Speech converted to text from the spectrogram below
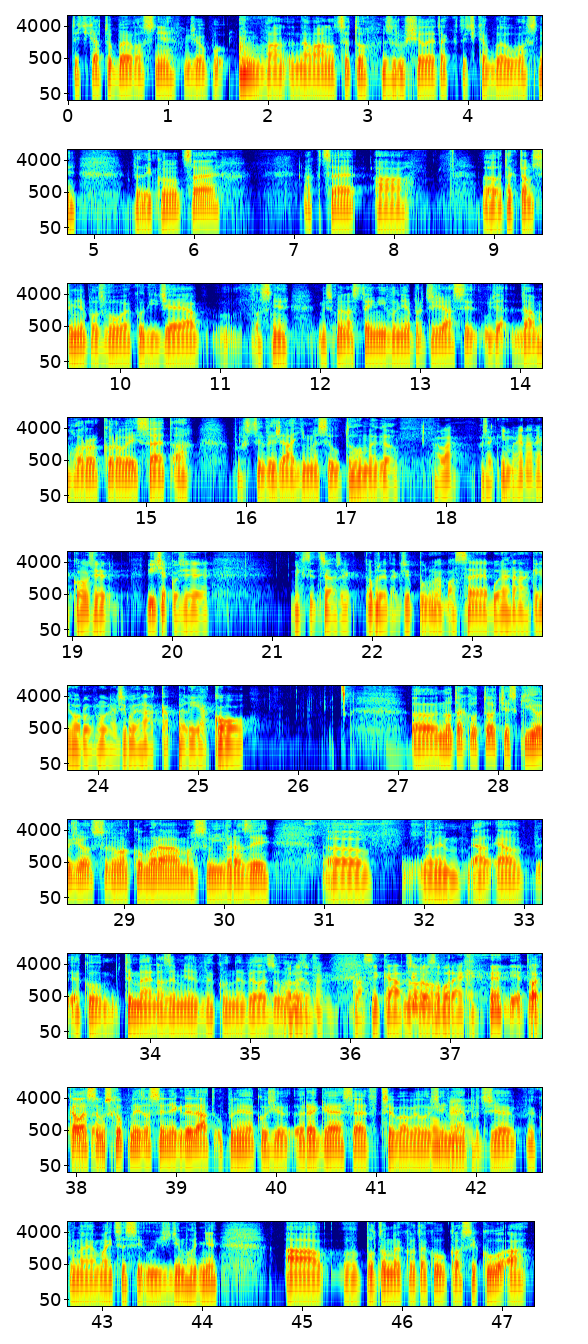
teďka to bude vlastně, že po, na Vánoce to zrušili, tak teďka budou vlastně Velikonoce, akce a eh, tak tam si mě pozvou jako DJ a vlastně my jsme na stejné vlně, protože já si dám hororkorový set a prostě vyřádíme se u toho mega. Hele, řekni jména, jako, že, víš, jako, že bych si třeba řekl, dobře, takže půjdu na base, bude hrát nějaký horor, takže bude hrát kapely jako Eh, no tak od toho českého, že Sodoma komora, masový vrazy, uh, nevím, já, já jako ty jména země jako nevylezou. Rozumím, ne. klasika při no, rozhovorech. je to, pak ale je to... jsem schopný zase někde dát úplně jako, že reggae set třeba vyloženě, okay. protože jako na Jamajce si ujíždím hodně a eh, potom jako takovou klasiku a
